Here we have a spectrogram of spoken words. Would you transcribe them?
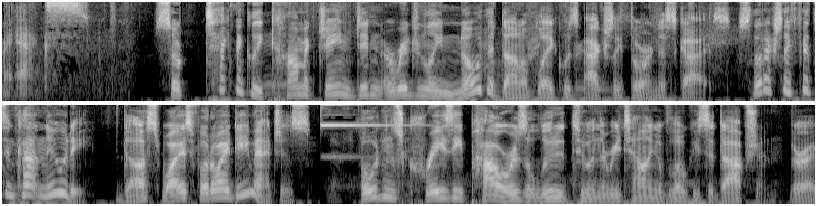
My ex. So technically, Comic Jane didn't originally know that Donald Blake was actually Thor in disguise, so that actually fits in continuity. Thus, why his photo ID matches. Odin's crazy powers alluded to in the retelling of Loki's adoption, or I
